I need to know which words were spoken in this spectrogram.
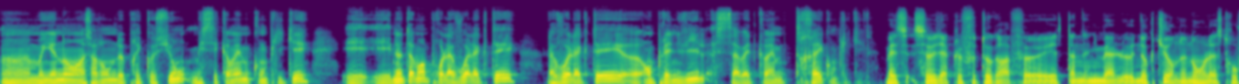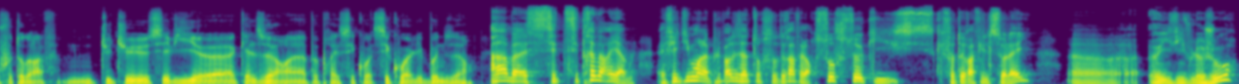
Hein, moyennant un certain nombre de précautions, mais c'est quand même compliqué, et, et, notamment pour la Voie lactée, La Voie lactée en pleine ville, ça va être quand même très compliqué. Mais ça veut dire que le photographe est un animal nocturne, non L'astrophotographe. Tu, tu sévis à quelles heures à peu près? C'est quoi, c'est quoi les bonnes heures? Ah bah c'est très variable. Effectivement, la plupart des astrophotographes, alors sauf ceux qui, qui photographient le soleil, eux ils vivent le jour.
